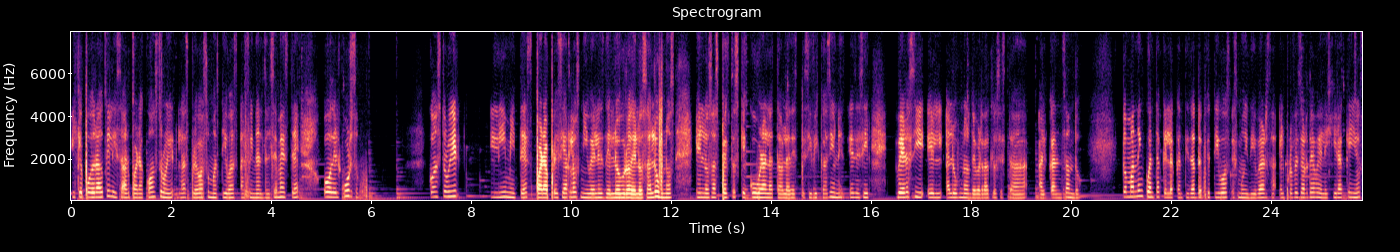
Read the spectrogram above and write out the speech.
y que podrá utilizar para construir las pruebas sumativas al final del semestre o del curso. Construir límites para apreciar los niveles de logro de los alumnos en los aspectos que cubra la tabla de especificaciones, es decir, ver si el alumno de verdad los está alcanzando. Tomando en cuenta que la cantidad de objetivos es muy diversa, el profesor debe elegir aquellos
